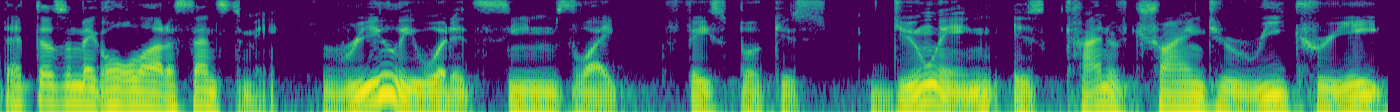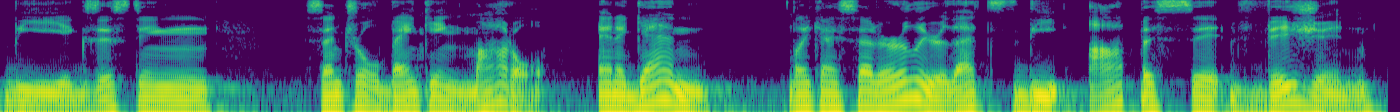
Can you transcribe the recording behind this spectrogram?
That doesn't make a whole lot of sense to me. Really, what it seems like Facebook is doing is kind of trying to recreate the existing central banking model. And again, like I said earlier, that's the opposite vision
